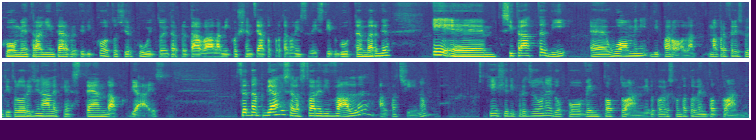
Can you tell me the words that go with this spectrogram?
come tra gli interpreti di cortocircuito interpretava l'amico scienziato protagonista di Steve Gutenberg, e eh, si tratta di eh, Uomini di parola, ma preferisco il titolo originale che è Stand Up Guys. Stand Up Guys è la storia di Val, Al Pacino, che esce di prigione dopo 28 anni, dopo aver scontato 28 anni.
